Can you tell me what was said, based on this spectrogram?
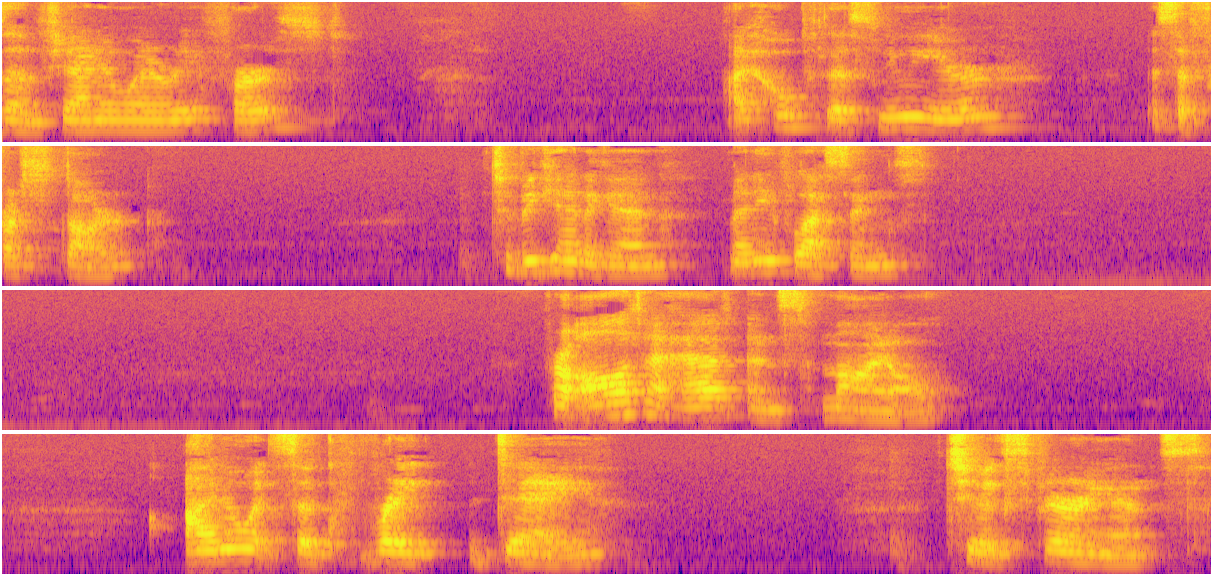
of January 1st. I hope this new year is a fresh start. To begin again, many blessings. For all to have and smile. I know it's a great day to experience.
